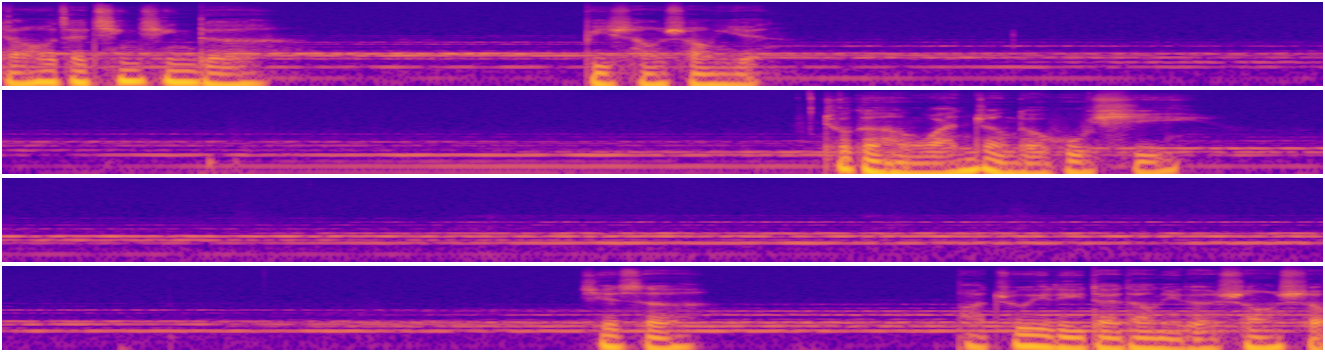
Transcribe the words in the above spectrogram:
然后再轻轻的闭上双眼，做个很完整的呼吸。接着，把注意力带到你的双手，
